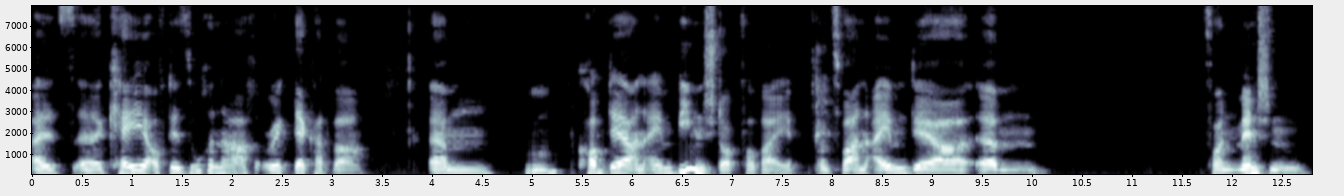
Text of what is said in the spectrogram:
als äh, Kay auf der Suche nach Rick Deckard war. Ähm, mhm. Kommt er an einem Bienenstock vorbei. Und zwar an einem, der ähm, von Menschen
